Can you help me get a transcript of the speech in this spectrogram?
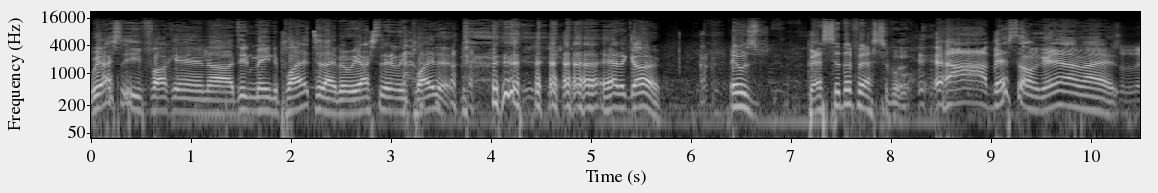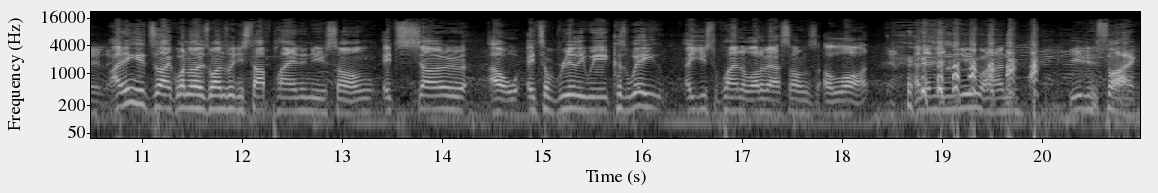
We actually fucking uh, didn't mean to play it today, but we accidentally played it. How'd it go? It was best of the festival. ah, best song, yeah, mate. Absolutely. I think it's like one of those ones when you start playing a new song. It's so oh, it's a really weird because we are used to playing a lot of our songs a lot, and then the new one, you're just like,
